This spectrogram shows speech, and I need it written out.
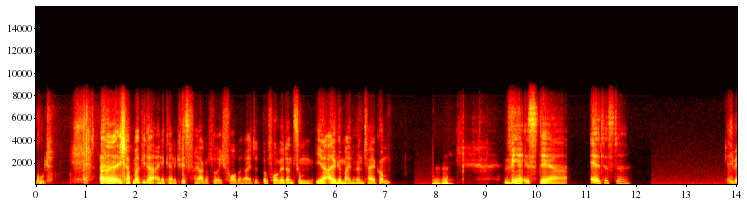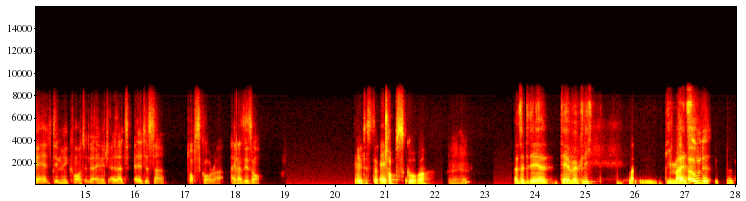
Gut. Äh, ich habe mal wieder eine kleine Quizfrage für euch vorbereitet, bevor wir dann zum eher allgemeineren Teil kommen. Mhm. Wer ist der älteste, äh, wer hält den Rekord in der NHL als ältester Topscorer einer Saison? Ältester Äl- Topscorer. Mhm. Also der, der wirklich die meisten olde- Punkte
